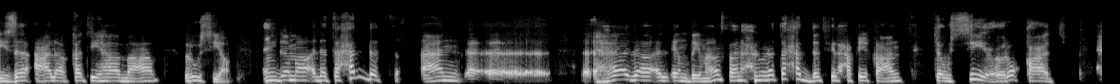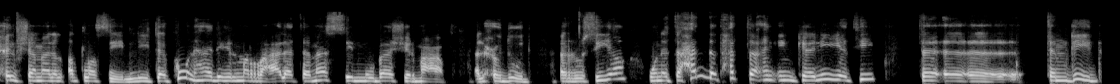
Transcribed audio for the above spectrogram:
إزاء علاقتها مع روسيا. عندما نتحدث عن آه، هذا الانضمام فنحن نتحدث في الحقيقة عن توسيع رقعة حلف شمال الأطلسي لتكون هذه المرة على تماس مباشر مع الحدود الروسية. ونتحدث حتى عن إمكانية آه، تمديد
